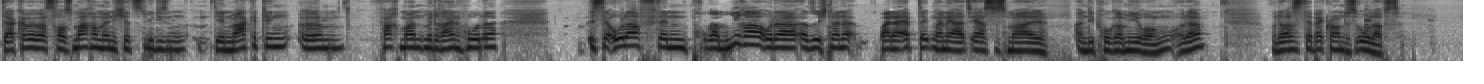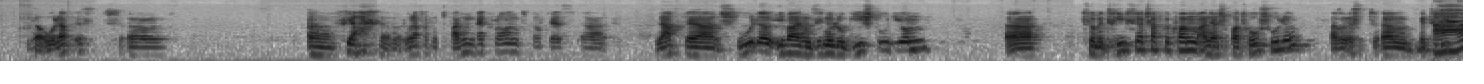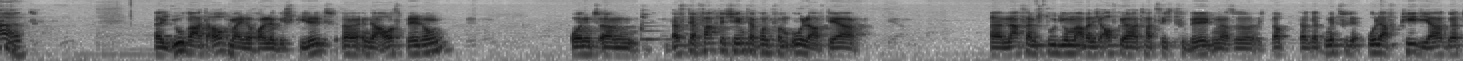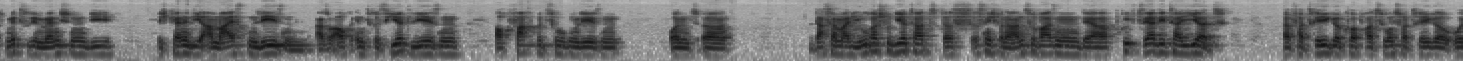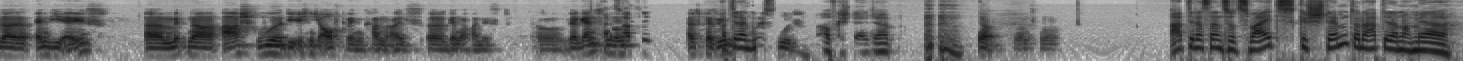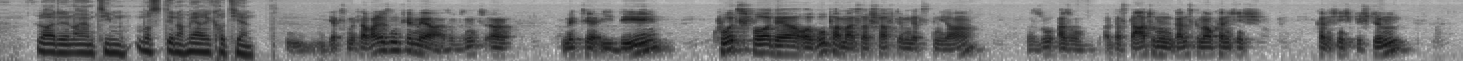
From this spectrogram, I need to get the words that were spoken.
da können wir was draus machen, wenn ich jetzt hier diesen den Marketing-Fachmann ähm, mit reinhole. Ist der Olaf denn Programmierer oder, also ich meine, bei einer App denkt man ja als erstes mal an die Programmierung, oder? Oder was ist der Background des Olafs? Ja, Olaf ist, äh, äh, ja, Olaf hat einen spannenden Background. Ich glaube, der ist äh, nach der Schule über ein Sinologiestudium äh, zur Betriebswirtschaft gekommen an der Sporthochschule. Also ist ähm, Betriebswirt. Äh, Jura hat auch mal eine Rolle gespielt äh, in der Ausbildung. Und ähm, das ist der fachliche Hintergrund vom Olaf, der äh, nach seinem Studium aber nicht aufgehört hat, sich zu bilden. Also ich glaube, da gehört mit zu den Olafpedia gehört mit zu den Menschen, die ich kenne, die am meisten lesen. Also auch interessiert lesen, auch fachbezogen lesen. Und äh, dass er mal Jura studiert hat, das ist nicht von der Hand zu weisen. Der prüft sehr detailliert äh, Verträge, Kooperationsverträge oder NDAs äh, mit einer Arschruhe, die ich nicht aufbringen kann als äh, Generalist. Also wir ergänzen also uns ihr, als persönlich. Habt ihr dann gut, gut aufgestellt, ja. Ja, ganz genau. Habt ihr das dann zu zweit gestemmt oder habt ihr dann noch mehr Leute in eurem Team? Musstet ihr noch mehr rekrutieren? Jetzt mittlerweile sind wir mehr. Also wir sind äh, mit der Idee, kurz vor der Europameisterschaft im letzten Jahr. So, also das Datum ganz genau kann ich nicht, kann ich nicht bestimmen.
